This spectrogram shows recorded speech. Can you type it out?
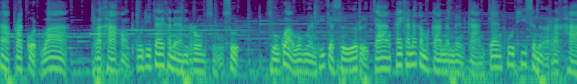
หากปรากฏว่า ราคาของผู้ที่ได้คะแนนรวมสูงสุด สูงกว่าวงเงินที่จะซื้อหรือจ้างให้คณะกรรมการดำเนินการแจ้งผู้ที่เสนอราคา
